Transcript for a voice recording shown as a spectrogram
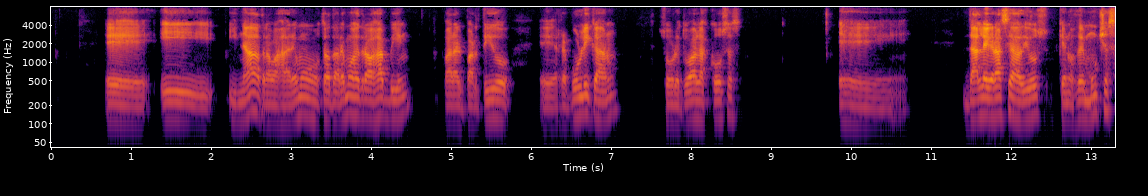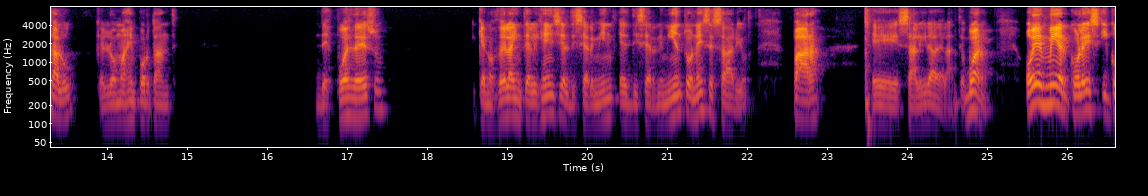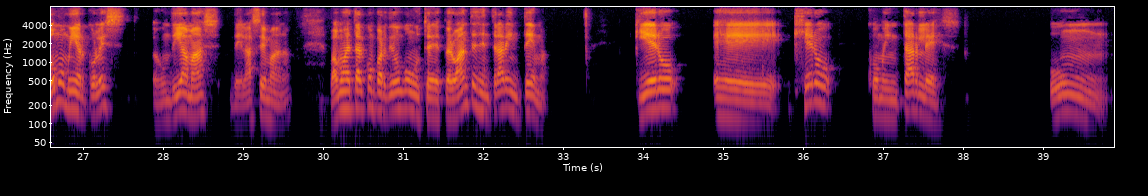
Eh, y, y, nada, trabajaremos, trataremos de trabajar bien para el partido eh, republicano sobre todas las cosas, eh, darle gracias a Dios que nos dé mucha salud, que es lo más importante. Después de eso, que nos dé la inteligencia, el discernimiento, el discernimiento necesario para eh, salir adelante. Bueno, hoy es miércoles y como miércoles es un día más de la semana, vamos a estar compartiendo con ustedes, pero antes de entrar en tema, quiero, eh, quiero comentarles un,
